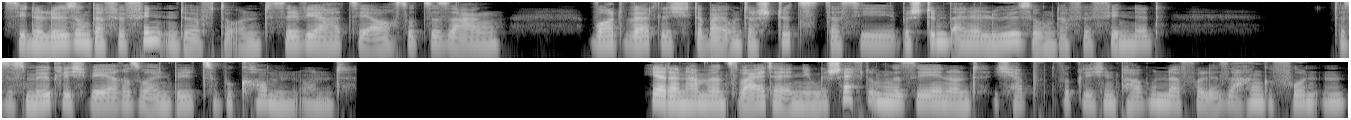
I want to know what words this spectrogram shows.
sie eine Lösung dafür finden dürfte. Und Silvia hat sie auch sozusagen wortwörtlich dabei unterstützt, dass sie bestimmt eine Lösung dafür findet, dass es möglich wäre, so ein Bild zu bekommen. Und ja, dann haben wir uns weiter in dem Geschäft umgesehen und ich habe wirklich ein paar wundervolle Sachen gefunden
